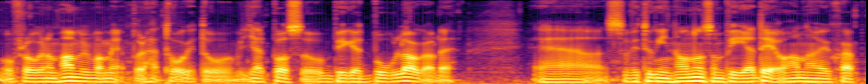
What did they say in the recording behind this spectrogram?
och frågade om han vill vara med på det här tåget och hjälpa oss att bygga ett bolag av det. Eh, så vi tog in honom som VD och han har ju skött,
